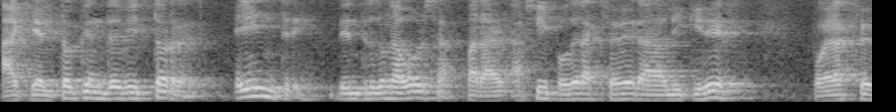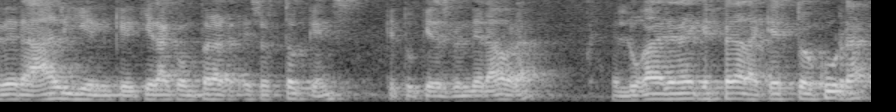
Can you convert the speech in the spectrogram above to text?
a que el token de BitTorrent entre dentro de una bolsa para así poder acceder a liquidez, poder acceder a alguien que quiera comprar esos tokens que tú quieres vender ahora, en lugar de tener que esperar a que esto ocurra,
